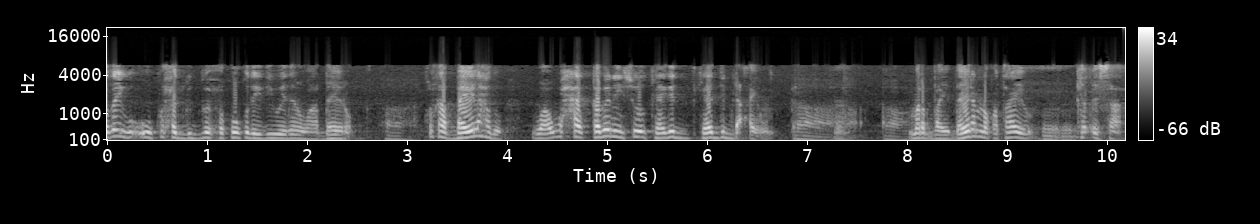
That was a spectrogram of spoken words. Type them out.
odaygu uu ku xadgudbo xuquuqdeydii weydana waa dayro. Ah, kolkaa baylahdu waa waxaad qabanayso kaaga kaa dib dhacay un ah, ah. mar bay dayro noqotaay kicisaa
